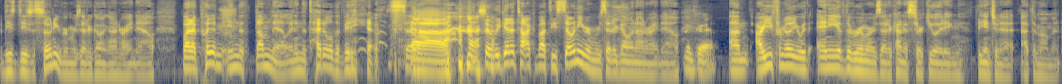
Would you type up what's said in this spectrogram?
these these Sony rumors that are going on right now, but I put them in the thumbnail and in the title of the video. So, uh. so we got to talk about these Sony rumors that are going on right now. Okay. Um, are you familiar with any of the rumors that are kind of circulating the internet at the moment?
